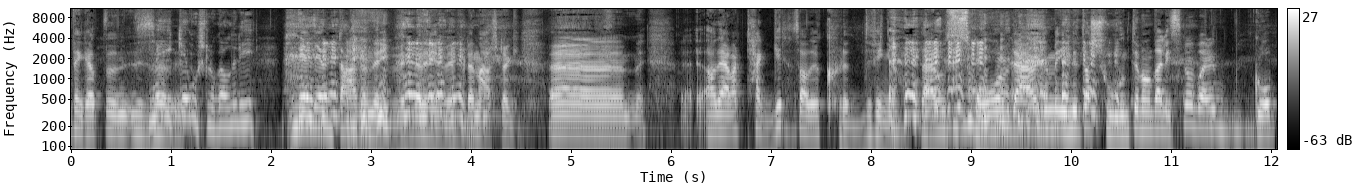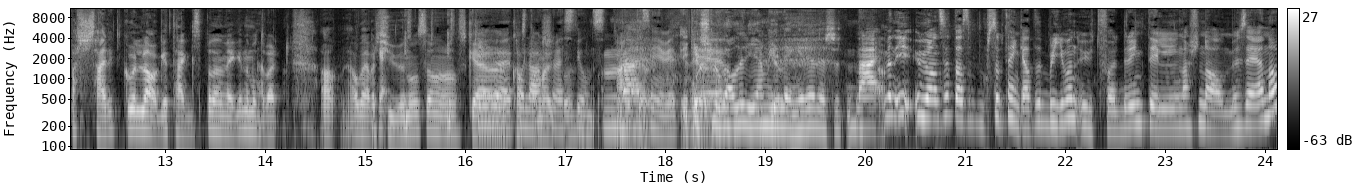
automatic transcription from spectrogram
tenker at disse... Men ikke Oslo Galleri. Det er Nei, den river, den river, for den er stygg. Uh, hadde jeg vært tagger, så hadde jeg klødd i fingrene. Det er jo så, det er jo en invitasjon til vandalisme å bare gå berserk og lage tags på den veggen. Det måtte vært, ja, Hadde jeg vært 20 nå, så skal jeg kaste meg utpå ikke, Oslo Galleri er mye lengre, dessuten. Nei, men uansett altså, så tenker jeg at det blir jo en utfordring til Nasjonalmuseet nå,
